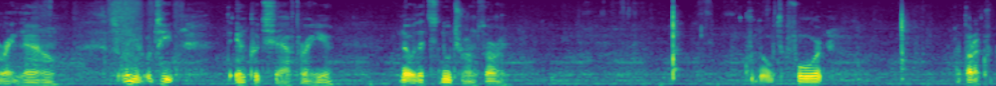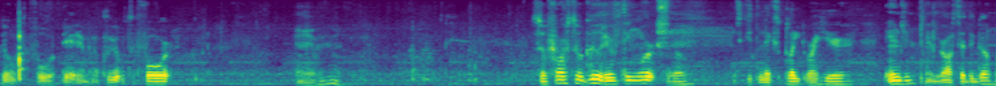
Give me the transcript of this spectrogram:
right now. So let me rotate the input shaft right here. No, that's neutral, I'm sorry. Click over to forward. I thought I clicked over to forward. Yeah, there we go. Click over to forward. And there we go. So far, so good. Everything works, you know. Let's get the next plate right here, engine, and we're all set to go.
